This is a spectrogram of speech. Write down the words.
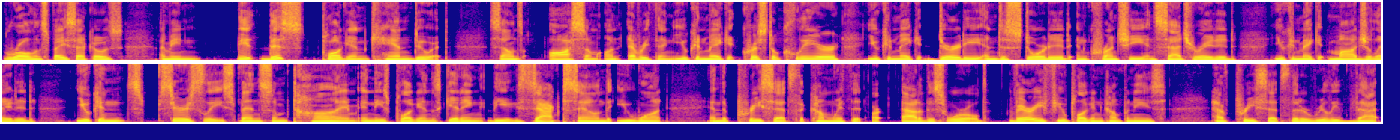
Roland Space Echoes. I mean, th- this plugin can do it. Sounds awesome on everything. You can make it crystal clear, you can make it dirty and distorted and crunchy and saturated, you can make it modulated. You can seriously spend some time in these plugins getting the exact sound that you want, and the presets that come with it are out of this world. Very few plugin companies have presets that are really that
